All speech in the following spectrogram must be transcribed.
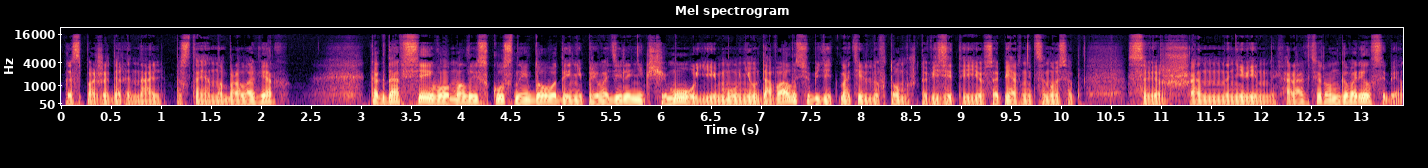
к госпоже Дореналь постоянно брала верх. Когда все его малоискусные доводы не приводили ни к чему, ему не удавалось убедить Матильду в том, что визиты ее соперницы носят совершенно невинный характер, он говорил себе,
